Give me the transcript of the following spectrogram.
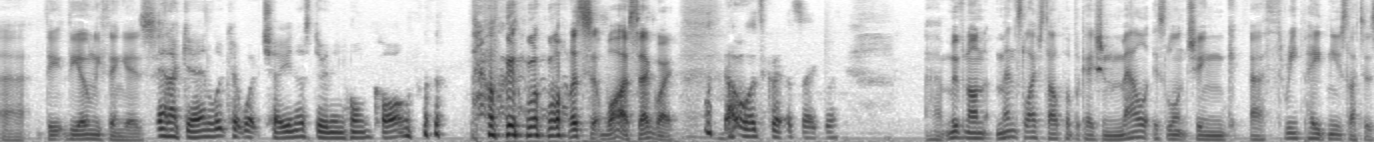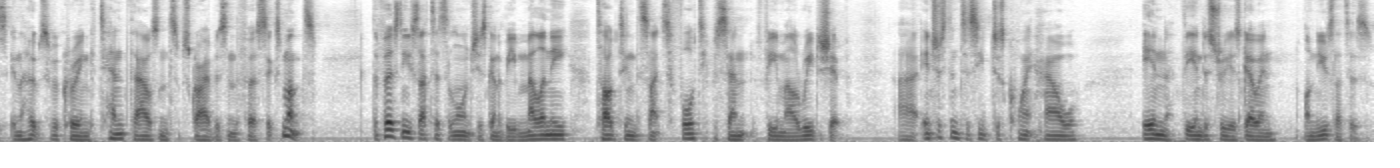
Uh, the the only thing is, and again, look at what China's doing in Hong Kong. what a what a segue! that was quite a segue. Uh, moving on, men's lifestyle publication Mel is launching uh, three paid newsletters in the hopes of accruing 10,000 subscribers in the first six months. The first newsletter to launch is going to be Melanie, targeting the site's 40% female readership. Uh, interesting to see just quite how in the industry is going on newsletters.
